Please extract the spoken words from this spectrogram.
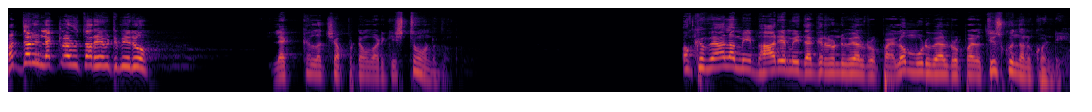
పెద్దని లెక్కలు అడుగుతారు ఏమిటి మీరు? లెక్కలు చెప్పటం వాడికి ఇష్టం ఉండదు. ఒకవేళ మీ భార్య మీ దగ్గర రెండు వేల రూపాయలు మూడు వేల రూపాయలు తీసుకుందనుకోండి.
